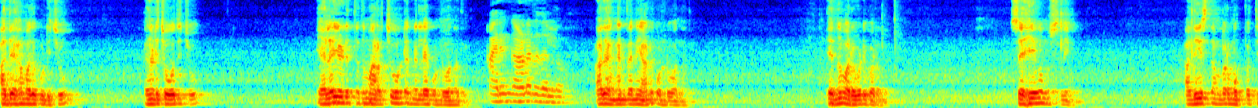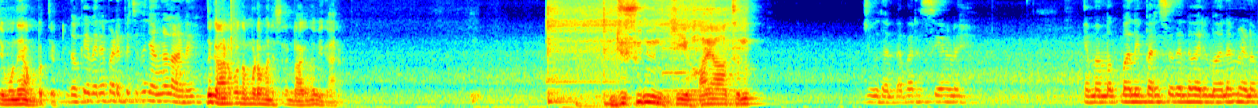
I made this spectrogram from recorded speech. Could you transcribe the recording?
അദ്ദേഹം അത് കുടിച്ചു. എന്നിട്ട് ചോദിച്ചു ഇലയെടുത്തത് മറച്ചുകൊണ്ട് തന്നെയല്ലേ കൊണ്ടുവന്നത്? ആരും കാണരുതല്ലോ. അത് അങ്ങനെ തന്നെയാണ് കൊണ്ടുവന്നത്. എന്ന് മറുപടി പറഞ്ഞു. സഹീബ് മുസ്ലിം. ഹദീസ് നമ്പർ മുപ്പത്തിമൂന്ന് അമ്പത്തെട്ട് ഇതൊക്കെ ഇവരെ പഠിപ്പിച്ചത് ഞങ്ങളാണ്. ഇത് കാണുമ്പോൾ നമ്മുടെ മനസ്സിലുണ്ടാകുന്ന വികാരം. Düşünün ki hayatın ജൂതന്റെ പരസ്യമാണ് എം എം അക്ബാനി പരസ്യത്തിന്റെ വരുമാനം വേണം.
